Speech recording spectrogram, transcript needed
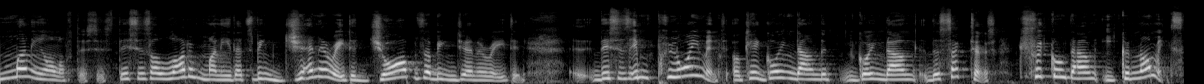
money all of this is. This is a lot of money that's being generated. Jobs are being generated. This is employment, okay, going down the going down the sectors, trickle down economics.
